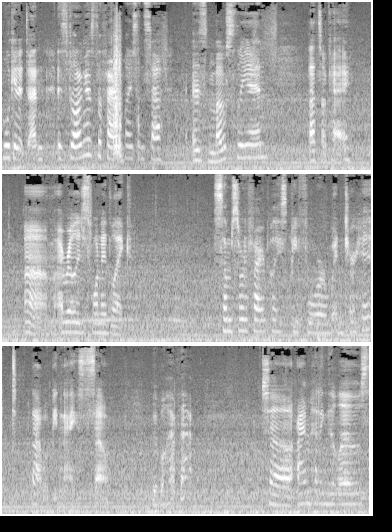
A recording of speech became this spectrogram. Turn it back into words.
we'll get it done. As long as the fireplace and stuff is mostly in, that's okay. Um, I really just wanted like some sort of fireplace before winter hit. That would be nice. So we will have that. So I'm heading to Lowe's.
